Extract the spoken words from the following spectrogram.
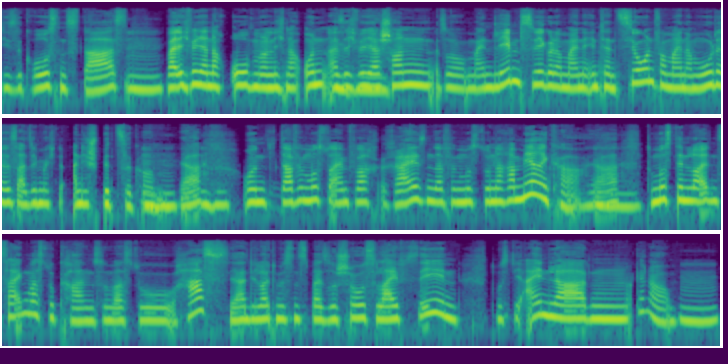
diese großen Stars, mhm. weil ich will ja nach oben und nicht nach unten. Also ich will ja mhm. schon, so mein Lebensweg oder meine Intention von meiner Mode ist, also ich möchte an die Spitze kommen, mhm. ja. Mhm. Und dafür musst du einfach reisen, dafür musst du nach Amerika, ja. Mhm. Du musst den Leuten zeigen, was du kannst und was du hast, ja. Die Leute müssen es bei so Shows live sehen. Du musst die einladen, genau. Mhm.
